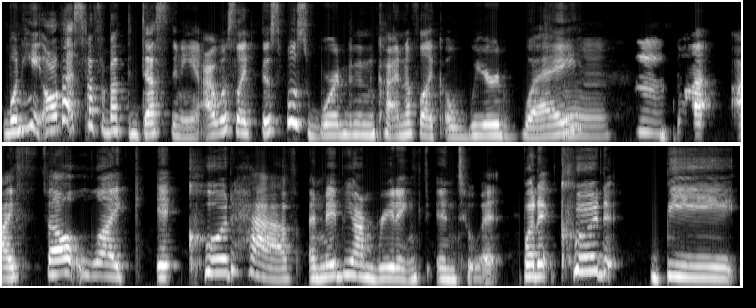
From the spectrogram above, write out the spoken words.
when he all that stuff about the destiny I was like this was worded in kind of like a weird way Mhm. but I felt like it could have, and maybe I'm reading into it, but it could be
